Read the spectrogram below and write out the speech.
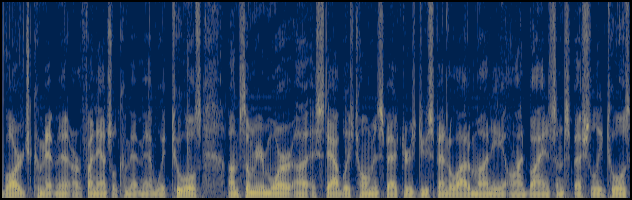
large commitment or financial commitment with tools. Um, some of your more uh, established home inspectors do spend a lot of money on buying some specialty tools.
